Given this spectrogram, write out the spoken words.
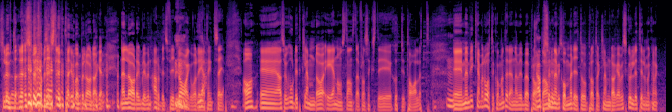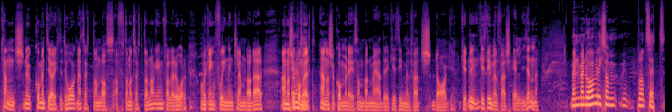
Sluta, sluta, precis, sluta jobba på lördagar. När lördag blev en arbetsfri dag var det Ja. jag tänkte säga. Ja, eh, alltså ordet klämdag är någonstans där från 60-70-talet. Mm. Eh, men vi kan väl återkomma till det när vi börjar prata om, Absolut. när vi kommer dit och pratar klämdagar. Vi skulle till och med kunna, kanske, nu kommer inte jag riktigt ihåg när 13-dagsafton och 13-dag infaller i år, om vi kan få in en klämdag där. Annars, så kommer, annars så kommer det i samband med Kristi himmelfärdsdag, Mm. Kristi himmelfärdshelgen. Men, men då har vi liksom på något sätt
